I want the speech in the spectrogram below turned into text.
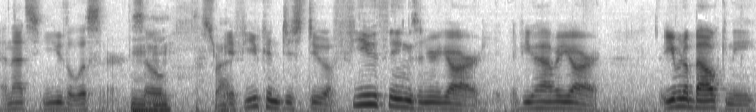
and that's you the listener so Mhm. That's right. if you can just do a few things in your yard if you have a yard even a balcony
